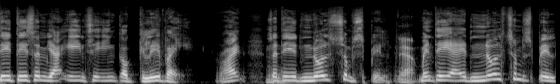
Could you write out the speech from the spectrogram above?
det er det, som jeg en til en går glip af. Right? Så mm. det er et nulsumspil. Ja. Men det er et nulsumspil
